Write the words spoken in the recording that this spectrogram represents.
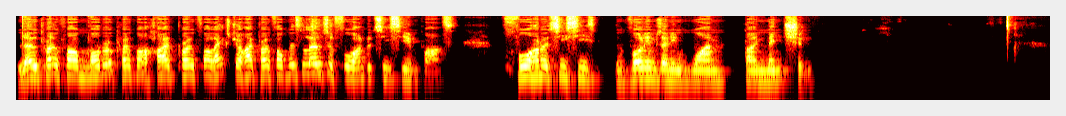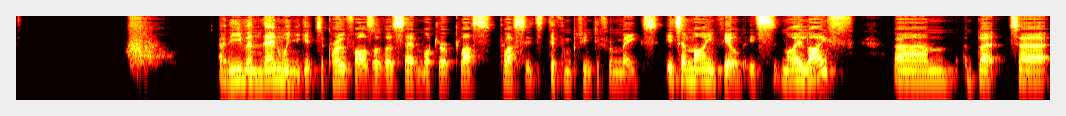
low profile, moderate profile, high profile, extra high profile. There's loads of 400 cc implants. 400 cc's, the volume's only one dimension. And even then, when you get to profiles, as I said, moderate plus, plus, it's different between different makes. It's a minefield. It's my life, um, but uh,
